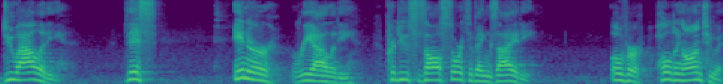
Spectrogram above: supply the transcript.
duality, this inner reality, produces all sorts of anxiety over holding on to it,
